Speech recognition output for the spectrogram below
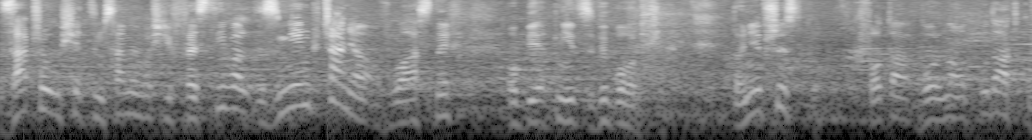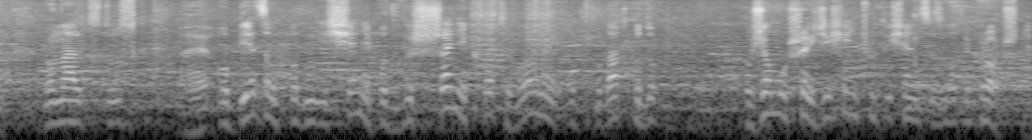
zaczął się tym samym właśnie festiwal zmiękczania własnych obietnic wyborczych. To nie wszystko. Kwota wolna od podatku. Donald Tusk e, obiecał podniesienie, podwyższenie kwoty wolnej od podatku do poziomu 60 tysięcy złotych rocznie.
